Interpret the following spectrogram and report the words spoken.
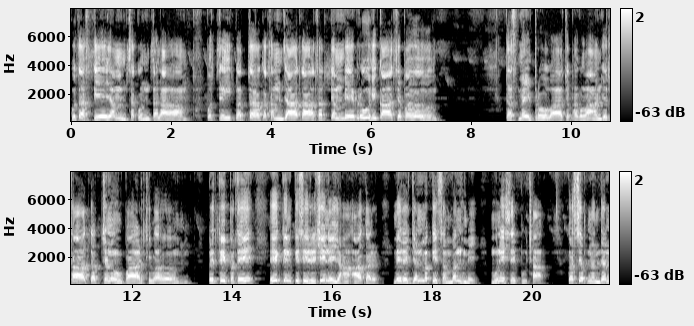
कुतस्तेयम शकुंतला पुत्री तत्त कथम जाता सत्यम मे ब्रूहि काश्यप। तस्मै प्रोवाच भगवान यथा तक्षणु पार्थिव। पृथ्वी पते एक दिन किसी ऋषि ने यहाँ आकर मेरे जन्म के संबंध में मुनि से पूछा, कश्यप नंदन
